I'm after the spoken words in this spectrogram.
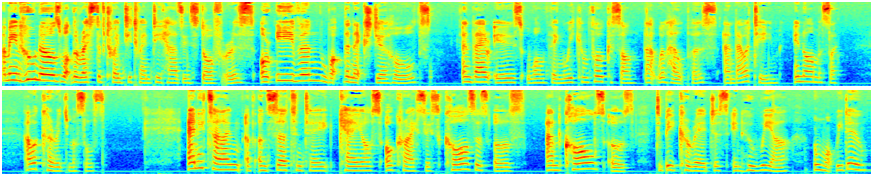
I mean, who knows what the rest of 2020 has in store for us, or even what the next year holds. And there is one thing we can focus on that will help us and our team enormously our courage muscles. Any time of uncertainty, chaos, or crisis causes us and calls us to be courageous in who we are and what we do.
